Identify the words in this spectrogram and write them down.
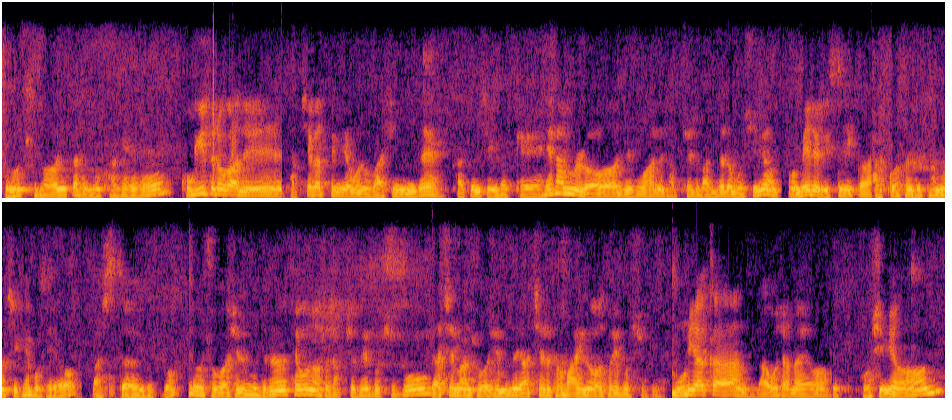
후추 좋아하니까 넉넉하게 고기 들어가는 잡채 같은 경우도 맛있는데 가끔씩 이렇게 해산물 넣어가지고 하는 잡채도 만들어 보시면 어, 매력 있으니까 바꿔서 이렇게 한 번씩 해보세요. 맛있어요 이것도. 새우 좋아하시는 분들은 새우 넣어서 잡채도 해보시고 야채만 좋아하시는 분들은 야채를 더 많이 넣어서 해보시고 물이 약간 나오잖아요. 보시면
